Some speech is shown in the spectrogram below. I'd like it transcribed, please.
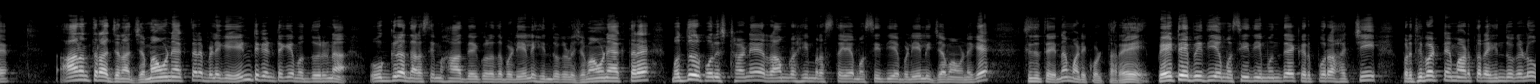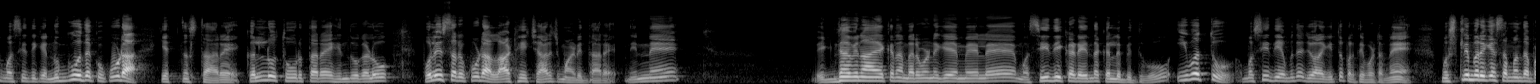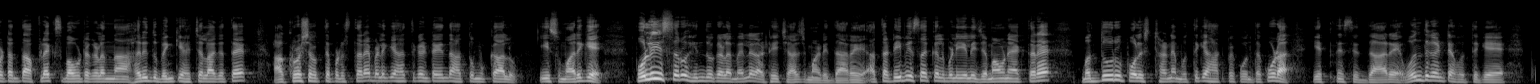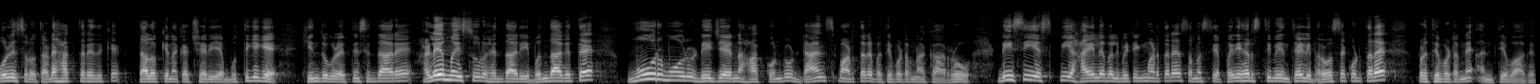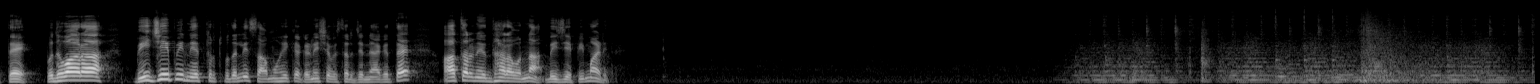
ಆನಂತರ ಜನ ಜಮಾವಣೆ ಆಗ್ತಾರೆ. ಬೆಳಗ್ಗೆ ಎಂಟು ಗಂಟೆಗೆ ಮದ್ದೂರಿನ ಉಗ್ರ ನರಸಿಂಹ ದೇಗುಲದ ಬಳಿಯಲ್ಲಿ ಹಿಂದೂಗಳು ಜಮಾವಣೆ ಆಗ್ತಾರೆ. ಮದ್ದೂರು ಪೊಲೀಸ್ ಠಾಣೆ ರಾಮ್ ರಹೀಂ ರಸ್ತೆಯ ಮಸೀದಿಯ ಬಳಿಯಲ್ಲಿ ಜಮಾವಣೆಗೆ ಸಿದ್ಧತೆಯನ್ನು ಮಾಡಿಕೊಳ್ತಾರೆ. ಪೇಟೆ ಬೀದಿಯ ಮಸೀದಿ ಮುಂದೆ ಕರ್ಪೂರ ಹಚ್ಚಿ ಪ್ರತಿಭಟನೆ ಮಾಡ್ತಾರೆ ಹಿಂದೂಗಳು. ಮಸೀದಿಗೆ ನುಗ್ಗುವುದಕ್ಕೂ ಕೂಡ ಯತ್ನಿಸ್ತಾರೆ. ಕಲ್ಲು ತೂರ್ತಾರೆ ಹಿಂದೂಗಳು. ಪೊಲೀಸರು ಕೂಡ ಲಾಠಿ ಚಾರ್ಜ್ ಮಾಡಿದ್ದಾರೆ. ನಿನ್ನೆ ವಿಘ್ನ ವಿನಾಯಕನ ಮೆರವಣಿಗೆಯ ಮೇಲೆ ಮಸೀದಿ ಕಡೆಯಿಂದ ಕಲ್ಲು ಬಿದ್ದವು. ಇವತ್ತು ಮಸೀದಿಯ ಮುಂದೆ ಜೋರಾಗಿತ್ತು ಪ್ರತಿಭಟನೆ. ಮುಸ್ಲಿಮರಿಗೆ ಸಂಬಂಧಪಟ್ಟಂಥ ಫ್ಲೆಕ್ಸ್ ಬಾವುಟಗಳನ್ನು ಹರಿದು ಬೆಂಕಿ ಹಚ್ಚಲಾಗುತ್ತೆ. ಆಕ್ರೋಶ ವ್ಯಕ್ತಪಡಿಸ್ತಾರೆ. ಬೆಳಗ್ಗೆ ಹತ್ತು ಗಂಟೆಯಿಂದ ಹತ್ತು ಮುಕ್ಕಾಲು ಈ ಸುಮಾರಿಗೆ ಪೊಲೀಸರು ಹಿಂದೂಗಳ ಮೇಲೆ ಲಾಠಿ ಚಾರ್ಜ್ ಮಾಡಿದ್ದಾರೆ. ಅತ್ತ ಟಿ ಬಿ ಸರ್ಕಲ್ ಬಳಿಯಲ್ಲಿ ಜಮಾವಣೆ ಆಗ್ತಾರೆ. ಮದ್ದೂರು ಪೊಲೀಸ್ ಠಾಣೆ ಮುತ್ತಿಗೆ ಹಾಕಬೇಕು ಅಂತ ಕೂಡ ಯತ್ನಿಸಿದ್ದಾರೆ. ಒಂದು ಗಂಟೆ ಹೊತ್ತಿಗೆ ಪೊಲೀಸರು ತಡೆ ಹಾಕ್ತಾರೆ ಇದಕ್ಕೆ. ತಾಲೂಕಿನ ಕಚೇರಿಯ ಮುತ್ತಿಗೆಗೆ ಹಿಂದೂಗಳು ಯತ್ನಿಸಿದ್ದಾರೆ. ಹಳೆ ಮೈಸೂರು ಹೆದ್ದಾರಿ ಬಂದಾಗುತ್ತೆ ಮೂರು ಮೂರು ಡಿ ಜೆಯನ್ನು ಹಾಕ್ಕೊಂಡು ಡ್ಯಾನ್ಸ್ ಮಾಡ್ತಾರೆ ಪ್ರತಿಭಟನಾಕಾರರು D C S P high level meeting ಮಾಡ್ತಾರೆ, ಸಮಸ್ಯೆ ಪರಿಹರಿಸ್ತೀವಿ ಅಂತ ಹೇಳಿ ಭರವಸೆ ಕೊಡ್ತಾರೆ, ಪ್ರತಿಭಟನೆ ಅಂತ್ಯವಾಗುತ್ತೆ. ಬುಧವಾರ ಬಿ ಜೆ ಪಿ ನೇತೃತ್ವದಲ್ಲಿ ಸಾಮೂಹಿಕ ಗಣೇಶ ವಿಸರ್ಜನೆ ಆಗುತ್ತೆ. ಆ ಥರ ನಿರ್ಧಾರವನ್ನು ಬಿ ಮಾಡಿದೆ.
